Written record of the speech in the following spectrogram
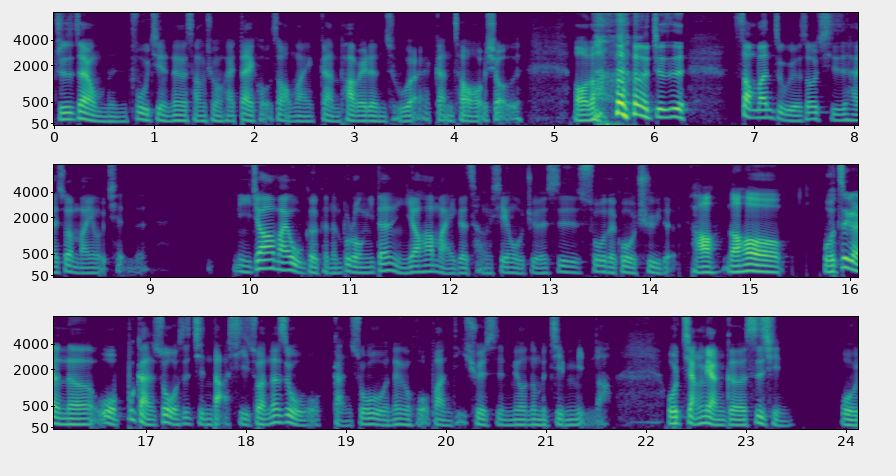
就是在我们附近那个商圈还戴口罩卖，干怕被认出来，干超好笑的。哦，然后 就是上班族有时候其实还算蛮有钱的。你叫他买五个可能不容易，但是你要他买一个尝鲜，我觉得是说得过去的。好，然后我这个人呢，我不敢说我是精打细算，但是我敢说我那个伙伴的确是没有那么精明啦。我讲两个事情，我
